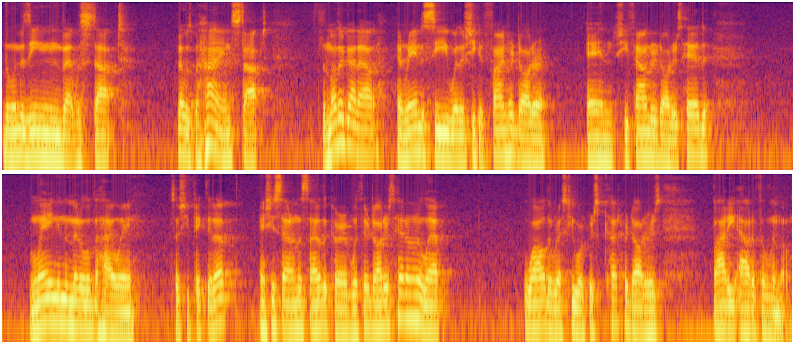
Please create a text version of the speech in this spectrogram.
The limousine that was stopped, that was behind, stopped. The mother got out and ran to see whether she could find her daughter, and she found her daughter's head laying in the middle of the highway. So she picked it up and she sat on the side of the curb with her daughter's head on her lap while the rescue workers cut her daughter's body out of the limo.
